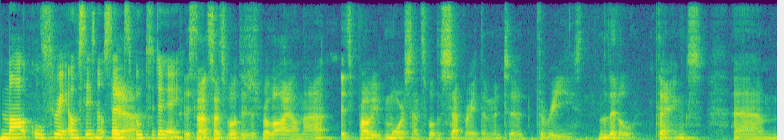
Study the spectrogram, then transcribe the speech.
mark all three. Obviously, it's not sensible to do. It's not sensible to just rely on that. It's probably more sensible to separate them into three little things. Um,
